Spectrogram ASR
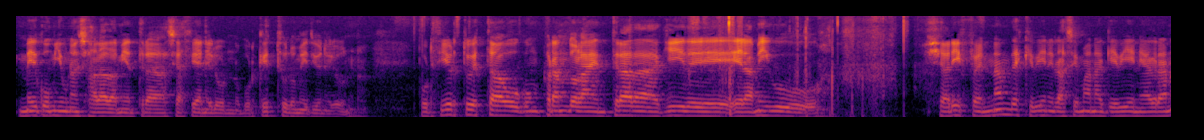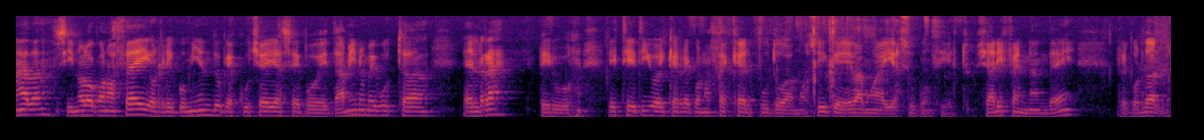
me comí una ensalada mientras se hacía en el horno, porque esto lo metió en el horno. Por cierto, he estado comprando las entradas aquí del amigo Sharif Fernández, que viene la semana que viene a Granada. Si no lo conocéis, os recomiendo que escuchéis a ese poeta. A mí no me gusta el rap, pero este tío hay que reconocer que es el puto amo. Así que vamos a ir a su concierto. Sharif Fernández, ¿eh? recordadlo,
